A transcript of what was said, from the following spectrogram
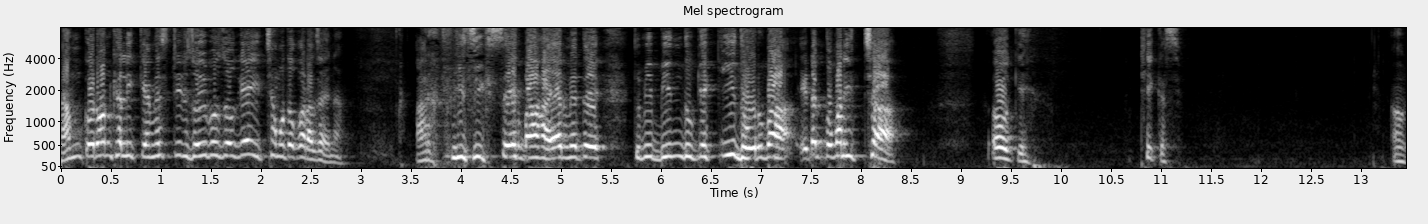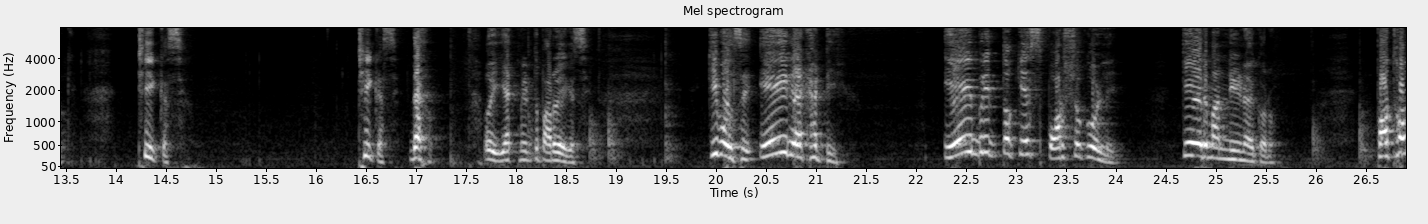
নামকরণ খালি কেমিস্ট্রির জৈব যৌগে ইচ্ছা মতো করা যায় না। আর ফিজিক্সে বা হায়ার মেতে তুমি বিন্দুকে কি ধরবা, এটা তোমার ইচ্ছা। ওকে ঠিক আছে। ওকে ঠিক আছে। ঠিক আছে। দেখো, ওই এক মিনিট তো পার হয়ে গেছে। কি বলছে? এই রেখাটি, এই বৃত্তকে স্পর্শ করলে কে এর মান নির্ণয় করো? প্রথম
